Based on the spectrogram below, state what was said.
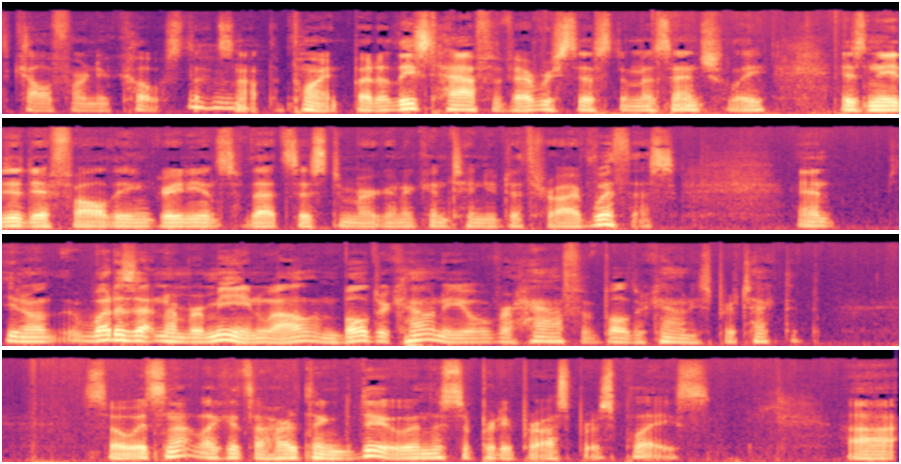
the California coast. That's mm-hmm. not the point. But at least half of every system, essentially, is needed if all the ingredients of that system are going to continue to thrive with us. And, you know, what does that number mean? Well, in Boulder County, over half of Boulder County is protected. So it's not like it's a hard thing to do, and this is a pretty prosperous place. Uh,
